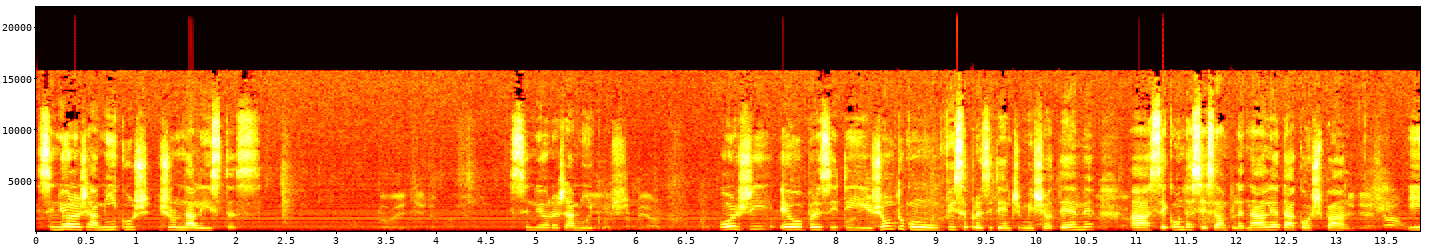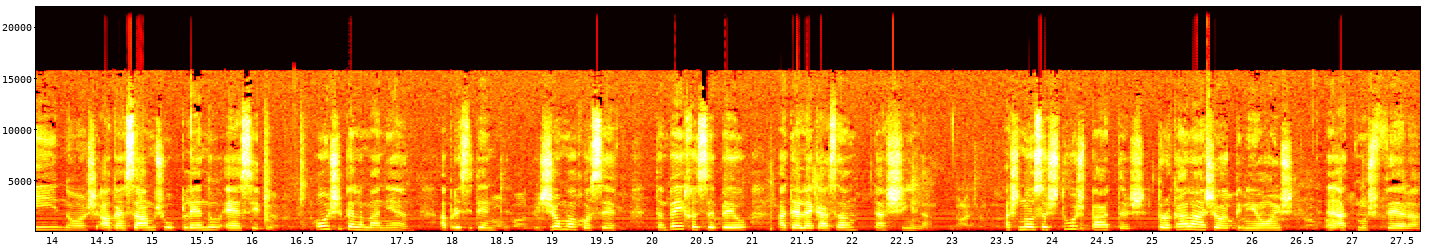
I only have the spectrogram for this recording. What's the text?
Senhores amigos jornalistas, senhores amigos, hoje eu presidi, junto com o vice-presidente Michel Temer, a segunda sessão plenária da COSPAN e nós alcançamos o pleno êxito. Hoje pela manhã, a presidente Dilma Rousseff também recebeu a delegação da China. As nossas duas partes trocaram as opiniões em atmosfera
